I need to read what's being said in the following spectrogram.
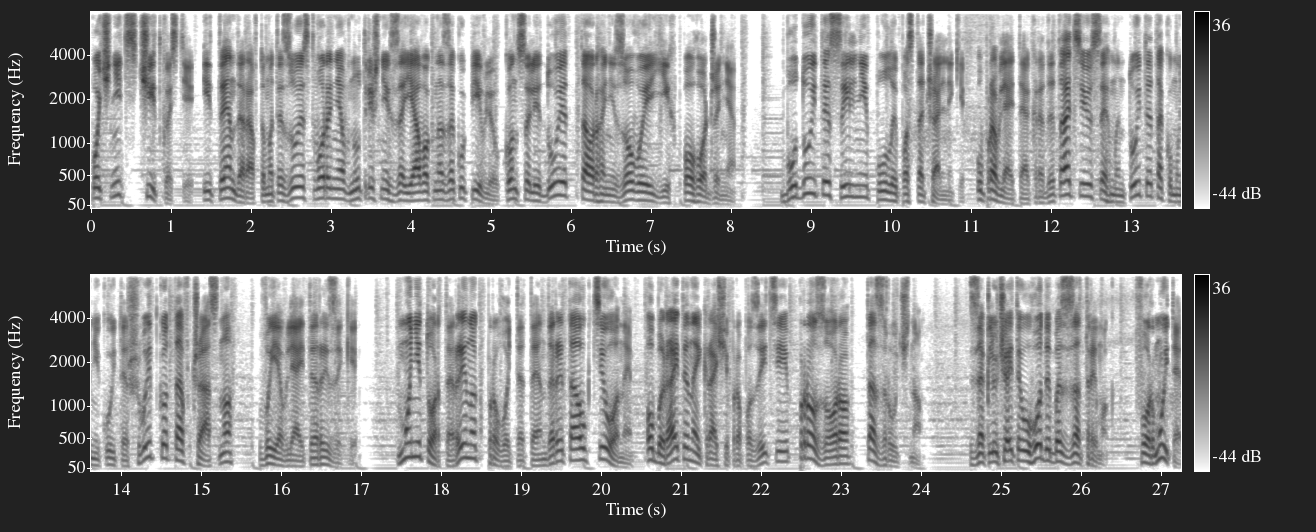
Почніть з чіткості, і тендер автоматизує створення внутрішніх заявок на закупівлю, консолідує та організовує їх погодження. Будуйте сильні пули постачальників, управляйте акредитацією, сегментуйте та комунікуйте швидко та вчасно, виявляйте ризики. Моніторте ринок, проводьте тендери та аукціони, обирайте найкращі пропозиції прозоро та зручно. Заключайте угоди без затримок, формуйте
